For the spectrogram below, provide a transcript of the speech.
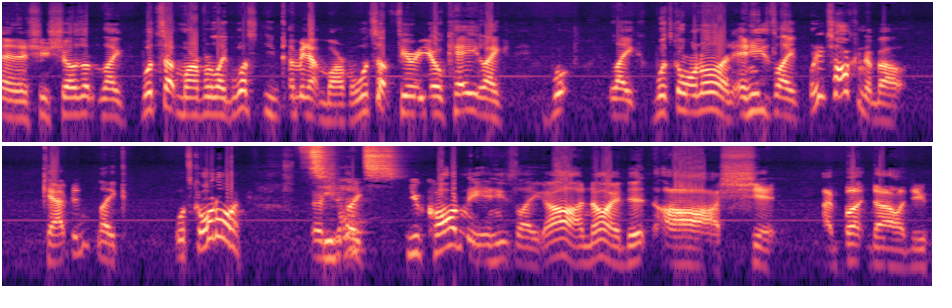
And then she shows up like what's up Marvel? Like what's I mean not Marvel what's up Fury? You okay? Like what like what's going on? And he's like what are you talking about Captain? Like what's going on? And See, she's like you called me. And he's like ah no I didn't. ah shit. I butt dialed you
